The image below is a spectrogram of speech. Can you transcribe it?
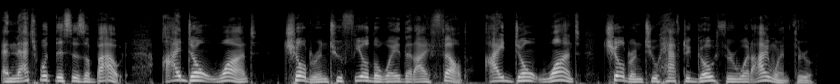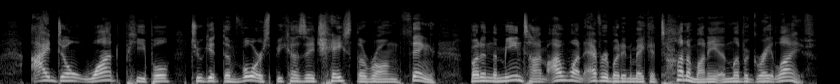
And that's what this is about. I don't want children to feel the way that I felt. I don't want children to have to go through what I went through. I don't want people to get divorced because they chased the wrong thing. But in the meantime, I want everybody to make a ton of money and live a great life.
